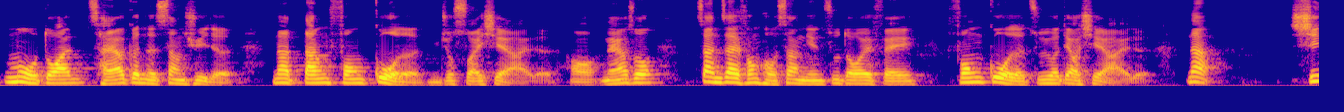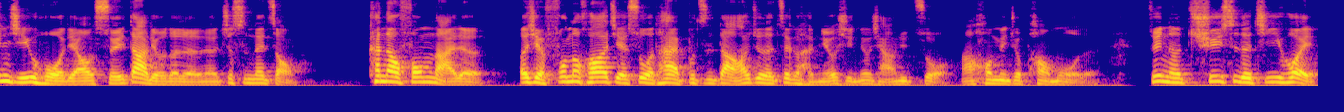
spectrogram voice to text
末端才要跟着上去的，那当风过了你就摔下来了。哦，人家说站在风口上连猪都会飞，风过了猪又掉下来了。那心急火燎随大流的人呢，就是那种看到风来了，而且风都快要结束了，他也不知道，他觉得这个很流行就想要去做，然后后面就泡沫了。所以呢，趋势的机会。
